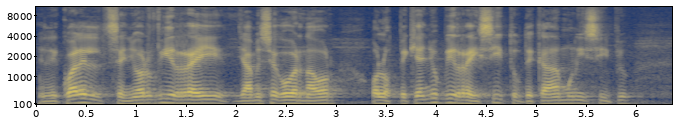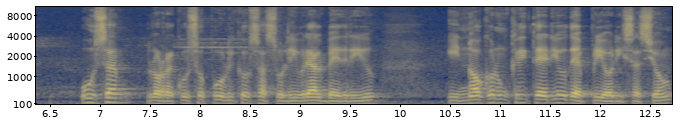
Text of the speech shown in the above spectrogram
En el cual el señor virrey, llámese gobernador, o los pequeños virreycitos de cada municipio usan los recursos públicos a su libre albedrío y no con un criterio de priorización,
